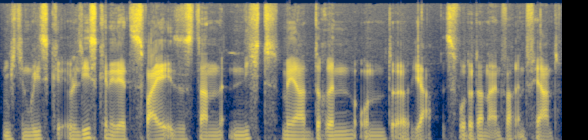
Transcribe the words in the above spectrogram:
nämlich den Release Candidate 2, ist es dann nicht mehr drin und äh, ja, es wurde dann einfach entfernt.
